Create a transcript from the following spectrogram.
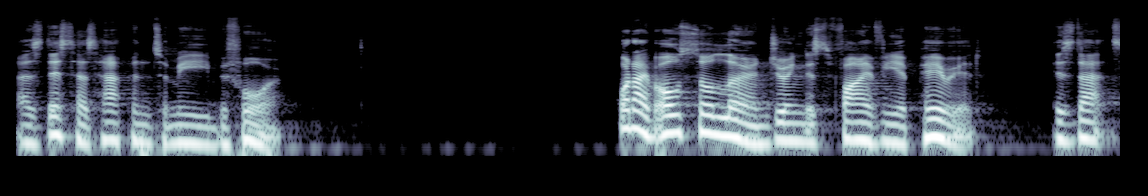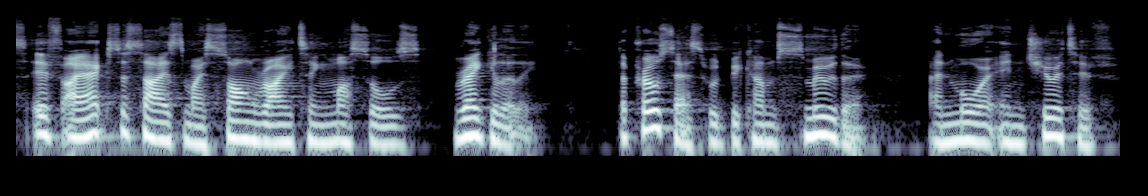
as this has happened to me before. What I've also learned during this five year period is that if I exercised my songwriting muscles regularly, the process would become smoother and more intuitive.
